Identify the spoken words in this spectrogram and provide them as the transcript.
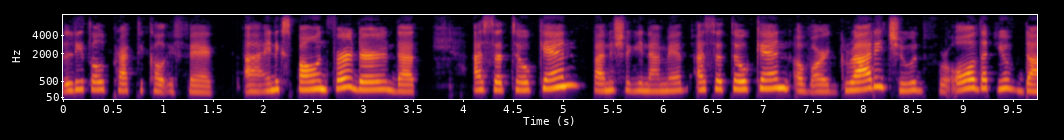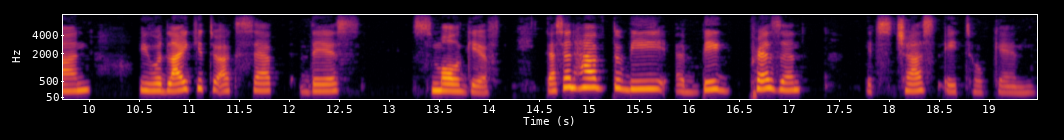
little practical effect. Uh, and expound further that as a token, paano siya ginamit? As a token of our gratitude for all that you've done, we would like you to accept this small gift. Doesn't have to be a big present, it's just a token.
